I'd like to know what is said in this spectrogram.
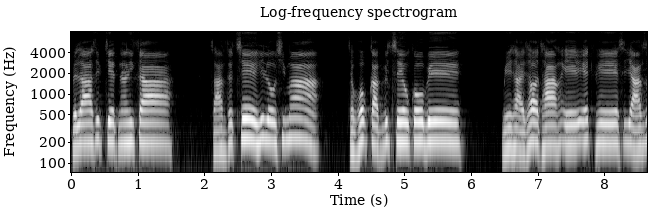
เวลา 17 นาฬิกาซานเฟเช่ฮิโรชิมาจะพบกับวิเซลโกเบ มีถ่ายทอดทาง ASP สยามส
